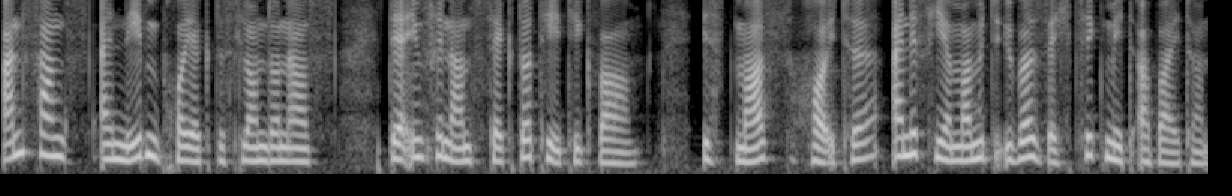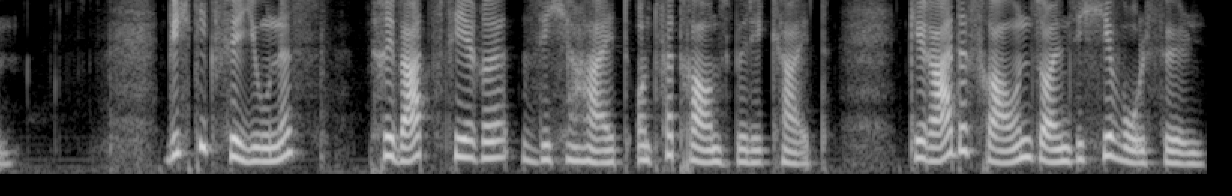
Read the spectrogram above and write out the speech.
Anfangs ein Nebenprojekt des Londoners, der im Finanzsektor tätig war, ist Mas heute eine Firma mit über 60 Mitarbeitern. Wichtig für Younes Privatsphäre, Sicherheit und Vertrauenswürdigkeit. Gerade Frauen sollen sich hier wohlfühlen.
